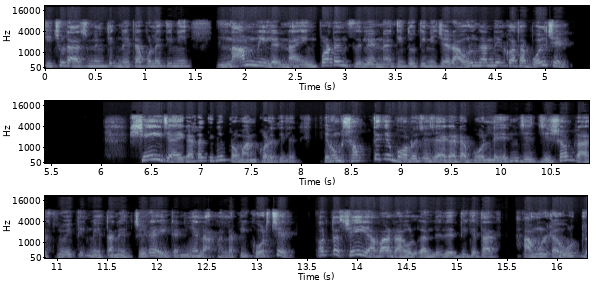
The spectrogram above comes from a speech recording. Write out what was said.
কিছু রাজনৈতিক নেতা বলে তিনি নাম নিলেন না ইম্পর্টেন্স দিলেন না, কিন্তু তিনি যে রাহুল গান্ধীর কথা বলছেন, সেই জায়গাটা তিনি প্রমাণ করে দিলেন। এবং সব থেকে বড় যে জায়গাটা বললেন যে যেসব রাজনৈতিক নেতা নেত্রীরা এটা নিয়ে লাফালাফি করছেন, অর্থাৎ সেই আবার রাহুল গান্ধীদের দিকে তার আঙুলটা উঠল।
